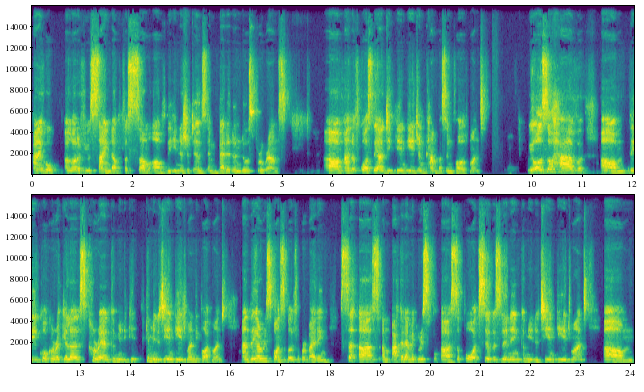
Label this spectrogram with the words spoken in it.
And I hope a lot of you signed up for some of the initiatives embedded in those programs. Um, and of course, they are deeply engaged in campus involvement. We also have um, the co-curriculars career and community, community engagement department, and they are responsible for providing uh, academic uh, support, service learning, community engagement, um,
